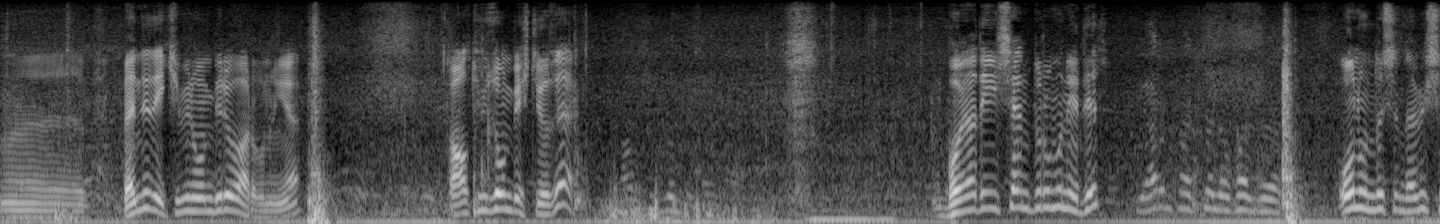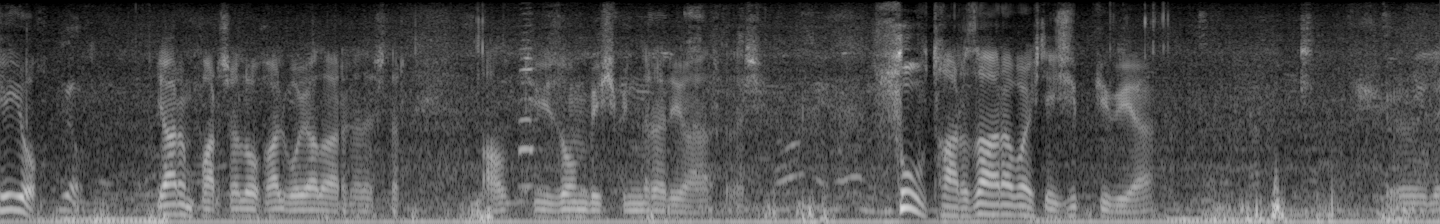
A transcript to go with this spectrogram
Ee, bende de 2011'i var bunun ya. 615 diyoruz he. Boya değişen durumu nedir? Yarım parça lokal boya. Onun dışında bir şey yok. Yok. Yarım parça lokal boyalı arkadaşlar. 615 bin lira diyor arkadaş. SUV tarzı araba işte jip gibi ya. Şöyle.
